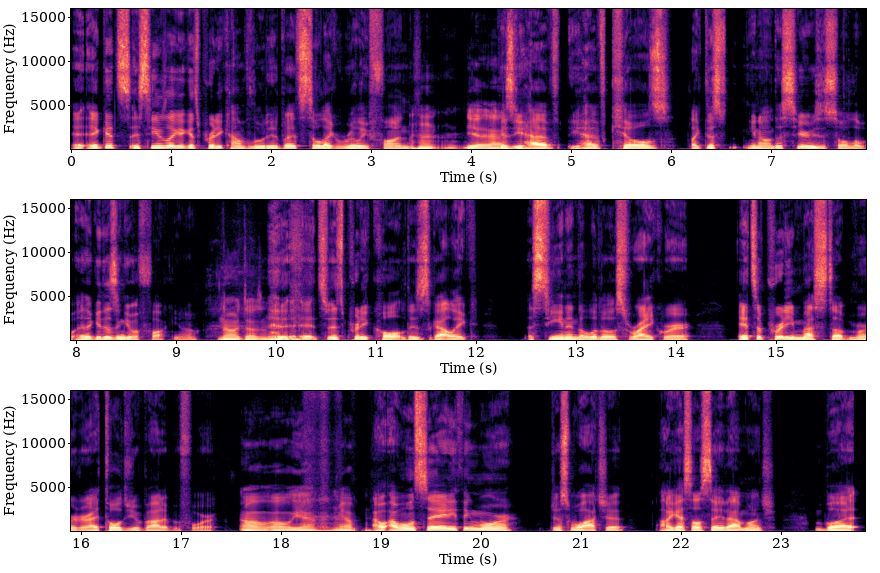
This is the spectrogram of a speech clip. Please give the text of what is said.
it, it gets it seems like it gets pretty convoluted, but it's still like really fun Mhm, yeah. because you have you have kills like this. You know, this series is so low. Like it doesn't give a fuck. You know, No, it doesn't. it's it's pretty cold. It's got like a scene in the Littlest Reich where it's a pretty messed up murder. I told you about it before. oh, oh yeah. Yep. I, I won't say anything more. Just watch it. I guess I'll say that much. But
